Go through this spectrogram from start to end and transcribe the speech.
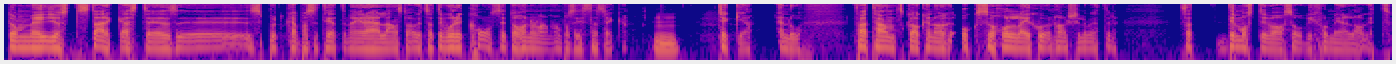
de just starkaste eh, spurtkapaciteterna i det här landslaget så det vore konstigt att ha någon annan på sista sträckan, Mm. tycker jag ändå. För att han ska kunna också hålla i 7,5 kilometer. Så det måste vara så vi formerar laget.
